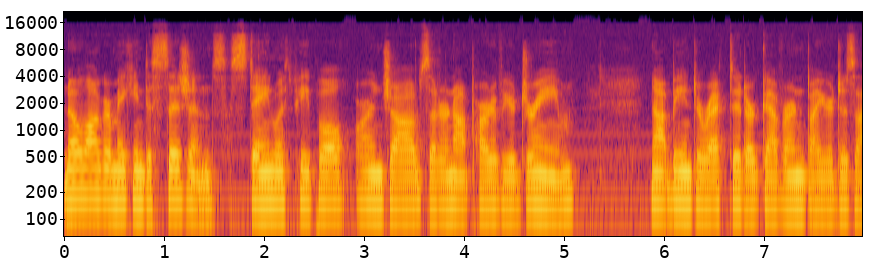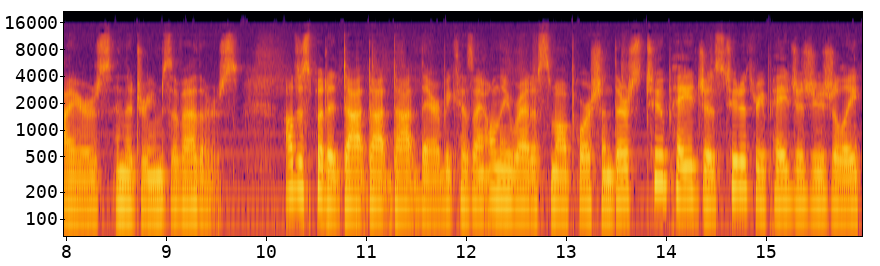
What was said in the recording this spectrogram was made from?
no longer making decisions, staying with people or in jobs that are not part of your dream, not being directed or governed by your desires and the dreams of others. I'll just put a dot dot dot there because I only read a small portion. There's two pages, two to three pages usually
